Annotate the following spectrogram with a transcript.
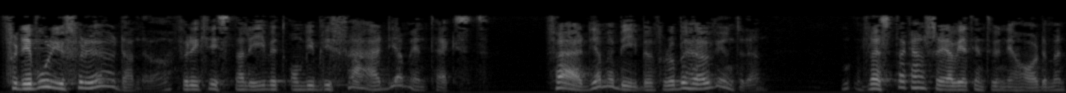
För det vore ju förödande va för det kristna livet om vi blir färdiga med en text färdiga med bibeln för då behöver vi ju inte den. De flesta kanske jag vet inte hur ni har det men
